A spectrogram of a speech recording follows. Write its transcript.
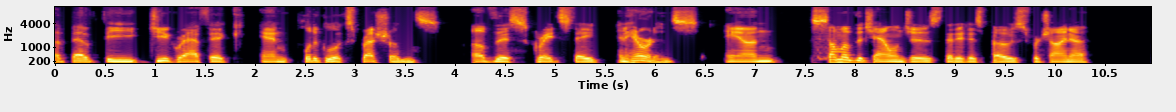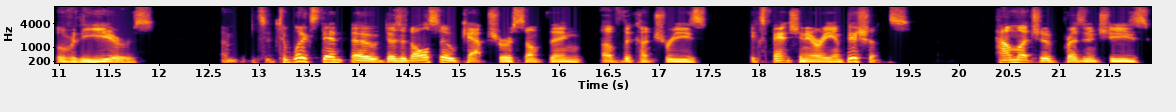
about the geographic and political expressions of this great state inheritance and some of the challenges that it has posed for China over the years. Um, to, to, what extent, though, does it also capture something of the country's expansionary ambitions? how much of President Xi's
